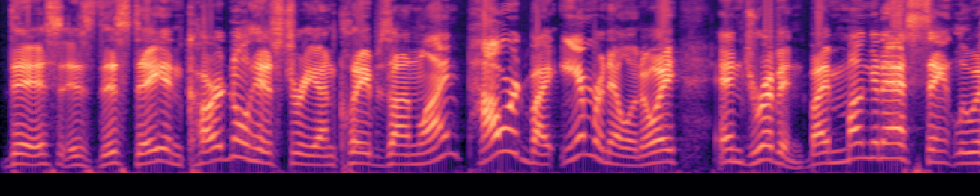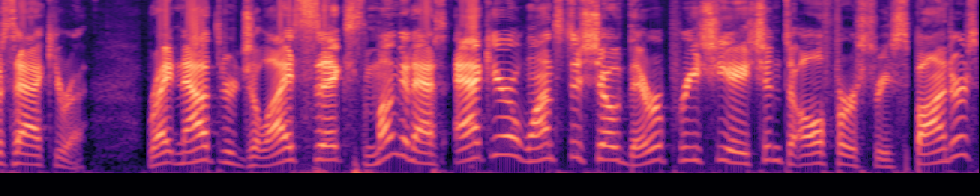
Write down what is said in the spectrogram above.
This is This Day in Cardinal History on Claibs Online, powered by Ameren, Illinois, and driven by Mungenast St. Louis Acura. Right now through July 6th, Mungenast Acura wants to show their appreciation to all first responders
